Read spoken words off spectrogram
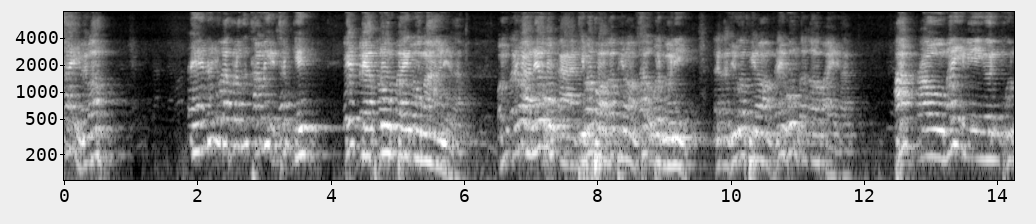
ใช่ไหมครับแต่นโยบาเราคือทำให้เห็นชัดเจนเป็นแบบตรงไปตรงมาเนี่ยครับผมคิดว่าในโอกาสที่มาพ่อกับพี่น้องชาอุบลมานี่และก็อยู่กับพี่น้องในวงต่อไปครับพักเราไม่มีเงินทุน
